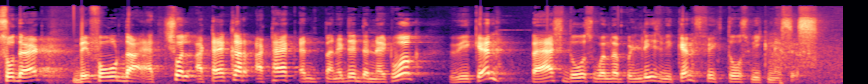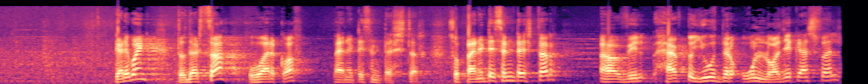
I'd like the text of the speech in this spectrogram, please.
So that before the actual attacker attack and penetrate the network we can patch those vulnerabilities, we can fix those weaknesses. Get a point? So that's the work of penetration tester. So penetration tester uh, will have to use their own logic as well,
